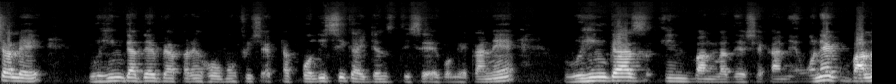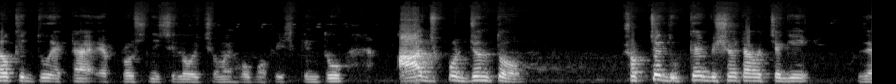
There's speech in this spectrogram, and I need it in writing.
সালে রোহিঙ্গাদের ব্যাপারে হোম অফিস একটা পলিসি গাইডেন্স দিছে এবং এখানে রোহিঙ্গাজ ইন বাংলাদেশ এখানে অনেক ভালো কিন্তু একটা অ্যাপ্রোচ নিছিল ওই সময় হোম অফিস কিন্তু আজ পর্যন্ত সবচেয়ে দুঃখের বিষয়টা হচ্ছে কি, যে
